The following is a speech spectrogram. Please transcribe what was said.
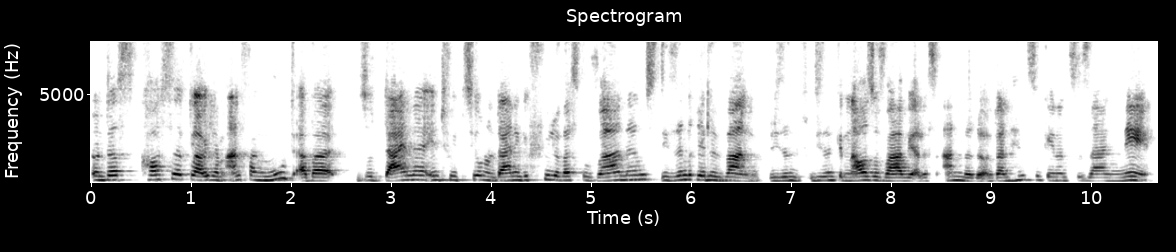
und das kostet, glaube ich, am Anfang Mut, aber so deine Intuition und deine Gefühle, was du wahrnimmst, die sind relevant. Die sind, die sind genauso wahr wie alles andere. Und dann hinzugehen und zu sagen, nee,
